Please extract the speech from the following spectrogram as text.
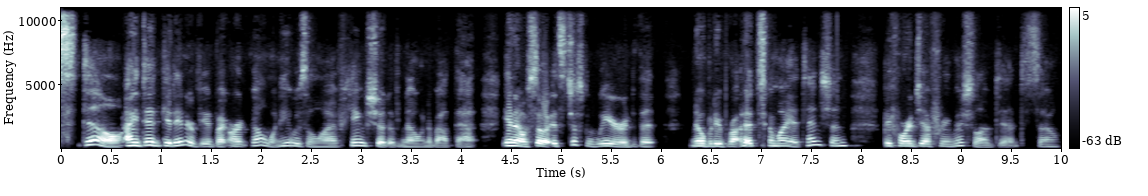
still i did get interviewed by art bell when he was alive. He should have known about that you know so it's just weird that nobody brought it to my attention before jeffrey mishlove did so.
